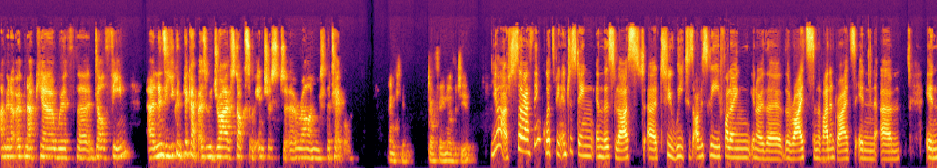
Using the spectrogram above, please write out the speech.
I'm going to open up here with uh, Delphine. Uh, Lindsay, you can pick up as we drive stocks of interest around the table. Thank you. Delphine, over to you. Yeah, so I think what's been interesting in this last uh, two weeks is obviously following, you know, the the riots and the violent riots in um, in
